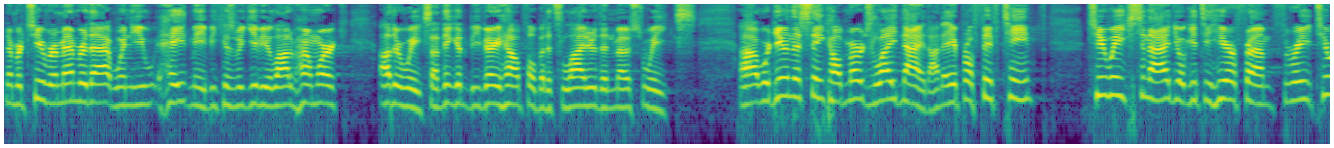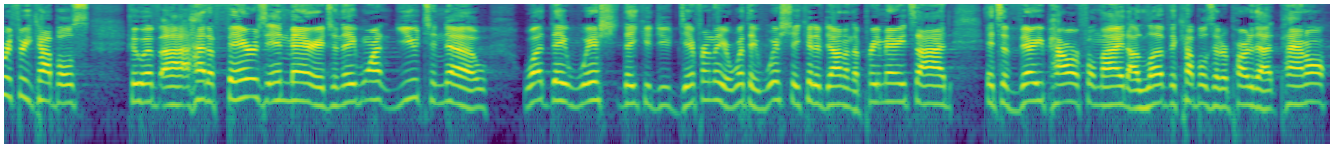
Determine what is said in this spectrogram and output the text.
Number two, remember that when you hate me because we give you a lot of homework other weeks. I think it'll be very helpful, but it's lighter than most weeks. Uh, we're doing this thing called Merge Late Night on April 15th. Two weeks tonight, you'll get to hear from three, two or three couples who have uh, had affairs in marriage, and they want you to know what they wish they could do differently or what they wish they could have done on the pre-married side. It's a very powerful night. I love the couples that are part of that panel,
